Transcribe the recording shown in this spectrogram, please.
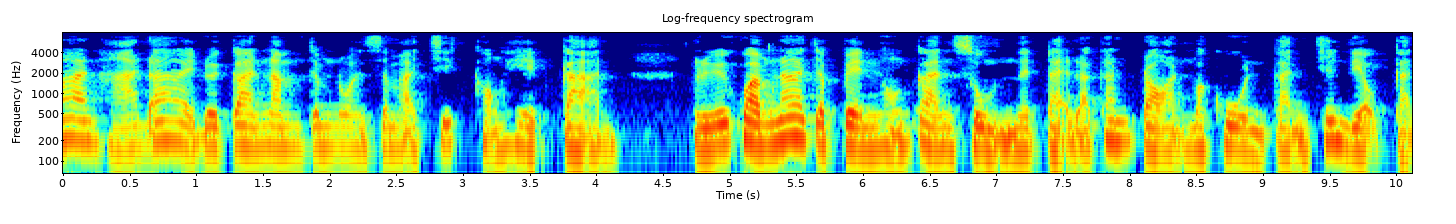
มารถหาได้โดยการนำจำนวนสมาชิกของเหตุการณ์ หรือความน่าจะเป็นของการสุ่มในแต่ละขั้นตอนมาคูณกันเช่นเดียวกัน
